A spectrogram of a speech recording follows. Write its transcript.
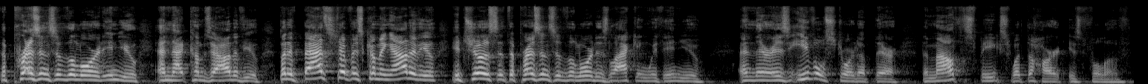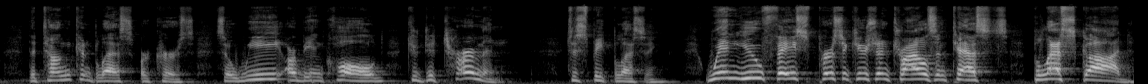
The presence of the Lord in you, and that comes out of you. But if bad stuff is coming out of you, it shows that the presence of the Lord is lacking within you. And there is evil stored up there. The mouth speaks what the heart is full of. The tongue can bless or curse. So we are being called to determine to speak blessing. When you face persecution, trials, and tests, bless God.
